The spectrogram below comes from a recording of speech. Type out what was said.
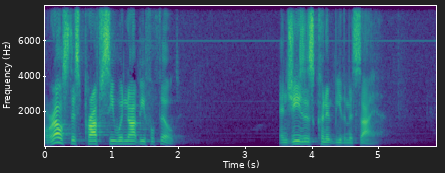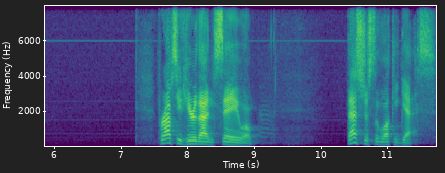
Or else this prophecy would not be fulfilled. And Jesus couldn't be the Messiah. Perhaps you'd hear that and say, well, that's just a lucky guess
